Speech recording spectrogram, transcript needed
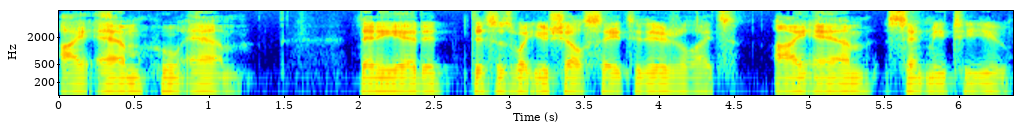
I am who am. Then he added, This is what you shall say to the Israelites I am sent me to you.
